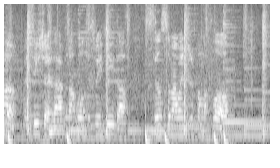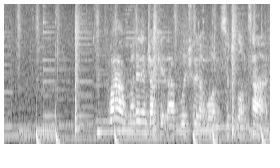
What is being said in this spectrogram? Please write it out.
Oh, a t-shirt that I've not worn this week either, still somehow ended up on my floor. Wow, my denim jacket that I've literally not worn in such a long time.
